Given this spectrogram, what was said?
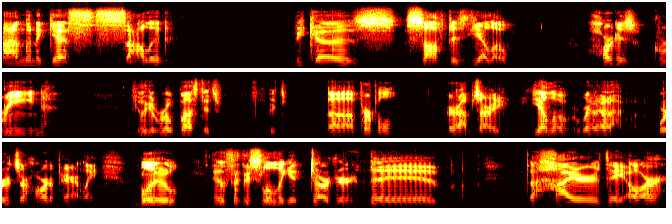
I'm going to guess solid because soft is yellow, hard is green. If you look at robust, it's uh, purple, or I'm sorry, yellow, whatever. Words are hard apparently. Blue. It looks like they slowly get darker the the higher they are.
